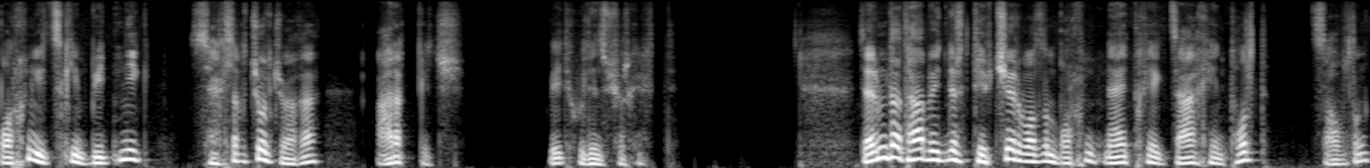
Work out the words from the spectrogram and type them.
бурхан эзэхийн биднийг сахилгажуулж байгаа арга гэж бид хүлээн зөвшөөрөх хэрэгтэй. Заримдаа та биднэрт төвчээр болон бурханд найдахыг заахын тулд зовлон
